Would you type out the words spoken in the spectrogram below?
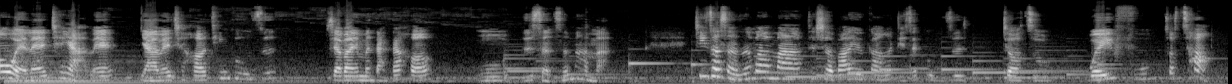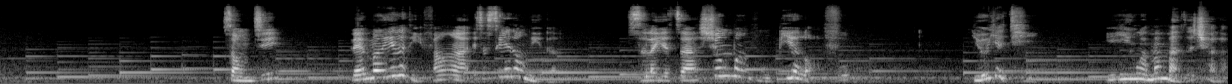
我回来吃夜饭，夜饭吃好听故事。小朋友们，大家好，我是晨晨妈妈。今朝晨晨妈妈给小朋友讲的这只故事叫做《为虎作伥》。从前，在某一个地方的一只山洞里头，住了一只凶猛无比的老虎。有一天，伊因为没么子吃了，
